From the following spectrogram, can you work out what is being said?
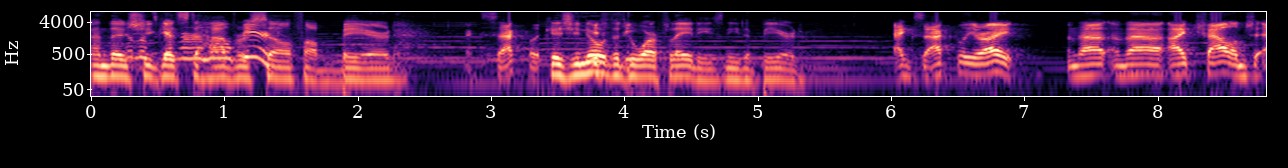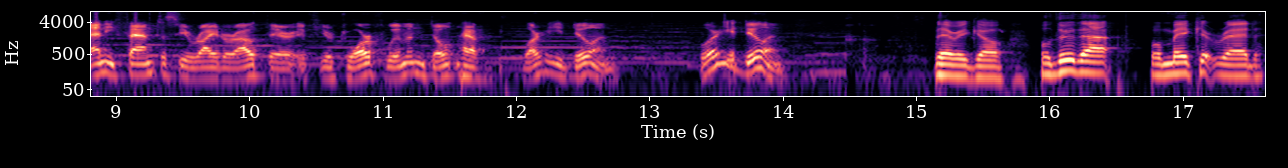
and then Yeah, she gets to have beard. herself a beard. Exactly. Because you know If the he- dwarf ladies need a beard. Exactly right. And that and that I challenge any fantasy writer out there. If your dwarf women don't have, what are you doing? What are you doing? There we go. We'll do that. We'll make it red.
